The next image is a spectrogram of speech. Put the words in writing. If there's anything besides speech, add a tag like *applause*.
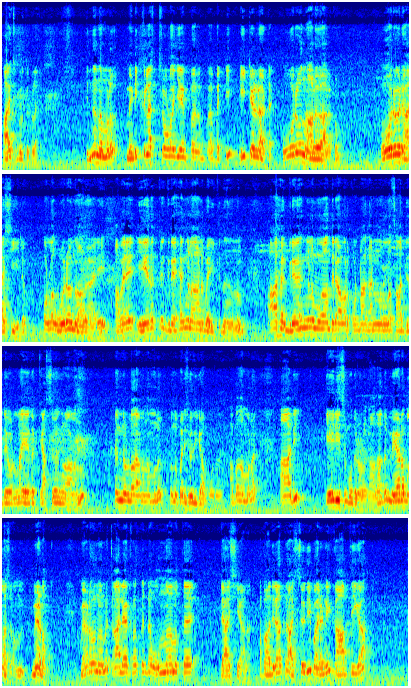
Hi സുഹൃത്തുക്കളെ ഇന്ന് നമ്മൾ മെഡിക്കൽ അസ്ട്രോളജിയെ പറ്റി ഡീറ്റെയിൽഡ് ആയിട്ട് ഓരോ നാളുകാർക്കും ഓരോ രാശിയിലും ഉള്ള ഓരോ നാളുകാരെയും അവരെ ഏതൊക്കെ ഗ്രഹങ്ങളാണ് ഭരിക്കുന്നതെന്നും ആ ഗ്രഹങ്ങൾ മുഖാന്തരം അവർക്കുണ്ടാകാനുള്ള സാധ്യതയുള്ള ഏതൊക്കെ അസുഖങ്ങളാണെന്നും എന്നുള്ളതാണ് നമ്മൾ ഒന്ന് പരിശോധിക്കാൻ പോകുന്നത്. അപ്പോൾ നമ്മൾ ആദ്യം ഏരീസ് മുതൽ തുടങ്ങാം. അതായത് മേടമാസം മേടം. മേടം എന്ന് പറഞ്ഞാൽ കാലചക്രത്തിന്റെ ഒന്നാമത്തെ രാശിയാണ്. അപ്പൊ അതിനകത്ത് അശ്വതി ഭരണി കാർത്തിക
